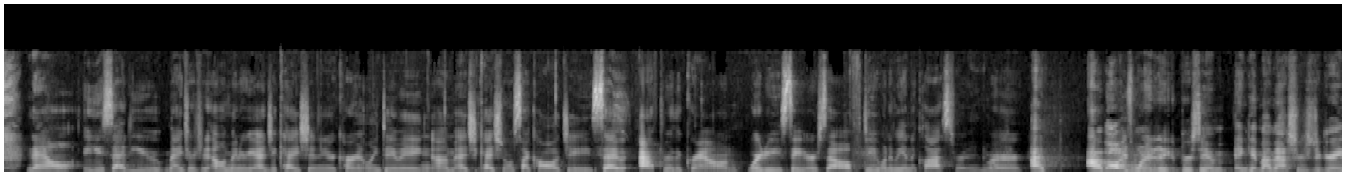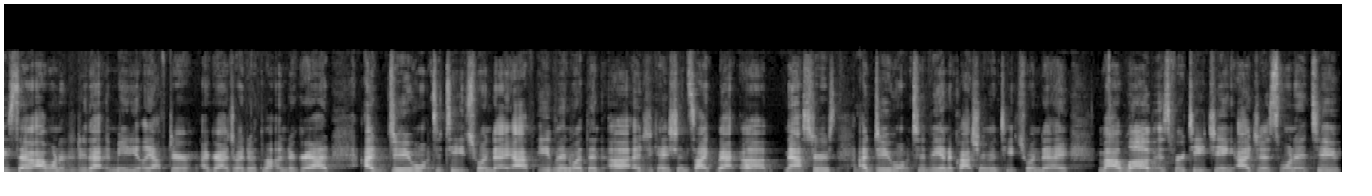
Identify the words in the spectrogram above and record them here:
now, you said you majored in elementary education, and you're currently doing um, educational psychology. So, after the crown, where do you see yourself? Do you want to be in a classroom, or I, I've always wanted to pursue and get my master's degree, so I wanted to do that immediately after I graduated with my undergrad. I do want to teach one day. I've, even with an uh, education psych back, uh, master's, I do want to be in a classroom and teach one day. My love is for teaching. I just wanted to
